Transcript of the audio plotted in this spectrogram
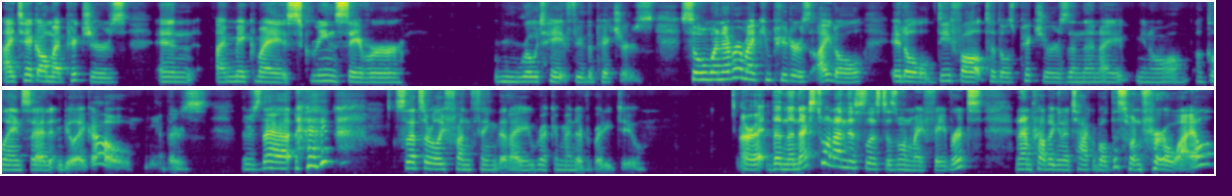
I take all my pictures and I make my screensaver rotate through the pictures. So whenever my computer is idle, it'll default to those pictures and then I, you know, I'll, I'll glance at it and be like, "Oh, yeah, there's there's that." so that's a really fun thing that I recommend everybody do. All right, then the next one on this list is one of my favorites, and I'm probably going to talk about this one for a while,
